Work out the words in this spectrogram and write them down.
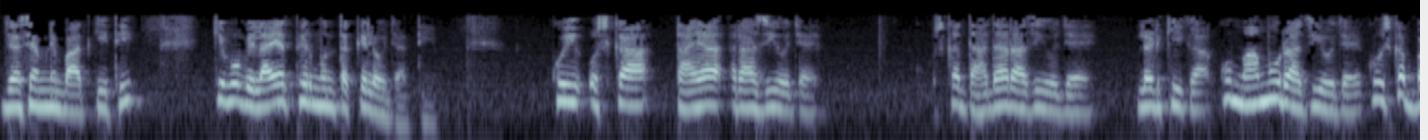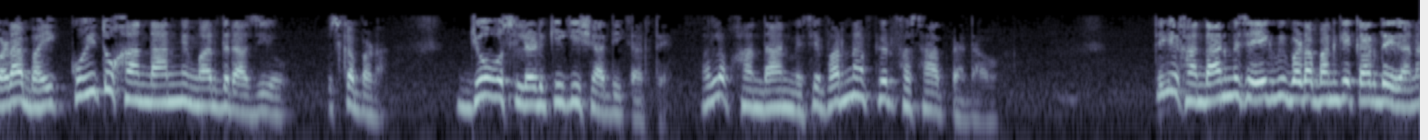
جیسے ہم نے بات کی تھی کہ وہ ولایت پھر منتقل ہو جاتی ہے کوئی اس کا تایا راضی ہو جائے، اس کا دادا راضی ہو جائے لڑکی کا، کوئی ماموں راضی ہو جائے، کوئی اس کا بڑا بھائی، کوئی تو خاندان میں مرد راضی ہو، اس کا بڑا، جو اس لڑکی کی شادی کرتے مطلب خاندان میں سے، ورنہ پھر فساد پیدا ہوگا۔ ٹھیک ہے خاندان میں سے ایک بھی بڑا بن کے کر دے گا نا،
